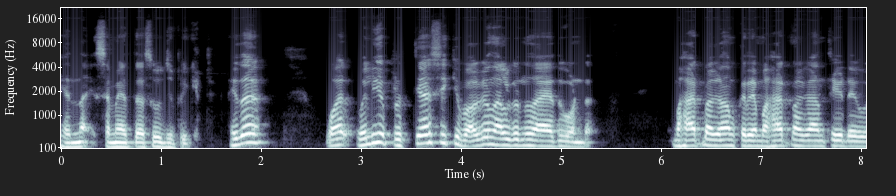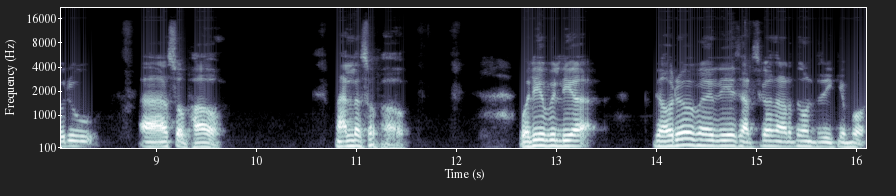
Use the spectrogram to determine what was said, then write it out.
എന്ന സമയത്ത് സൂചിപ്പിക്കട്ടെ. ഇത് വലിയ പ്രത്യാശയ്ക്ക് വക നൽകുന്നതായതുകൊണ്ട് മഹാത്മാഗാന്ധി നമുക്കറിയാം മഹാത്മാഗാന്ധിയുടെ ഒരു സ്വഭാവം നല്ല സ്വഭാവം. വലിയ വലിയ ഗൗരവമേറിയ ചർച്ചകൾ നടന്നുകൊണ്ടിരിക്കുമ്പോൾ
